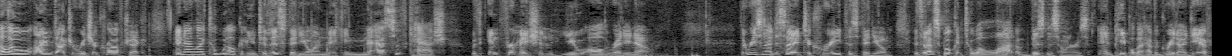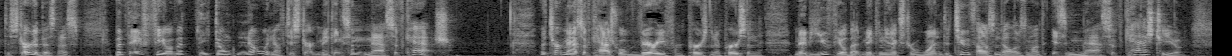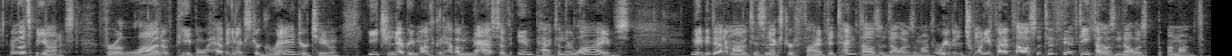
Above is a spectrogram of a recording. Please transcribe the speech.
Hello, I'm Dr. Richard Krawczyk, and I'd like to welcome you to this video on making massive cash with information you already know. The reason I decided to create this video is that I've spoken to a lot of business owners and people that have a great idea to start a business, but they feel that they don't know enough to start making some massive cash. The term massive cash will vary from person to person. Maybe you feel that making an extra one to two thousand dollars a month is massive cash to you. And let's be honest, for a lot of people, having an extra grand or two each and every month could have a massive impact on their lives. Maybe that amount is an extra five to ten thousand dollars a month, or even twenty-five thousand to fifty thousand dollars a month.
